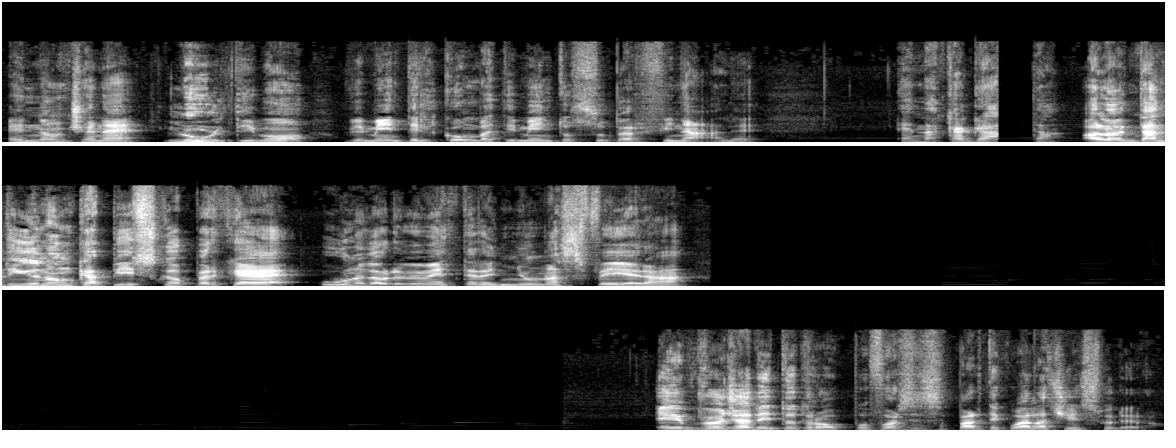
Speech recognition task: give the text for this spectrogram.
E non ce n'è. L'ultimo, ovviamente il combattimento super finale, è una cagata. Allora, intanto io non capisco perché uno dovrebbe mettere in una sfera E vi ho già detto troppo, forse questa parte qua la censurerò.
